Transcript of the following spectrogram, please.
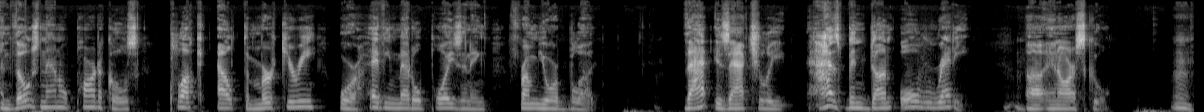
and those nanoparticles pluck out the mercury or heavy metal poisoning from your blood. That is actually has been done already uh, in our school. Mm.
